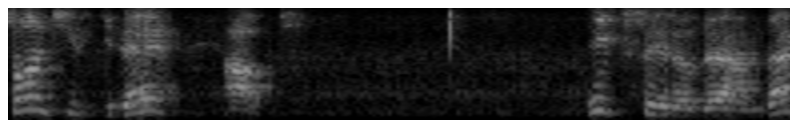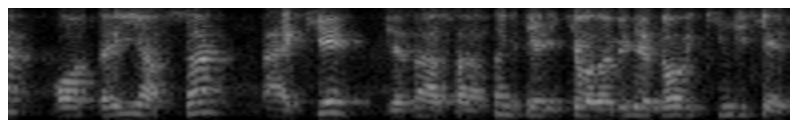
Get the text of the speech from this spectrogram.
son çizgide out. İlk sıyrıldığı anda ortayı yapsa belki ceza sahasında bir tehlike olabilirdi. O ikinci kez.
